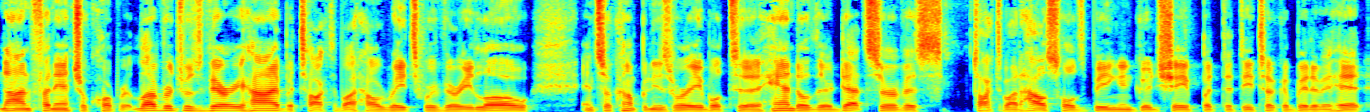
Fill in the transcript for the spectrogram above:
Non financial corporate leverage was very high, but talked about how rates were very low. And so companies were able to handle their debt service. Talked about households being in good shape, but that they took a bit of a hit.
